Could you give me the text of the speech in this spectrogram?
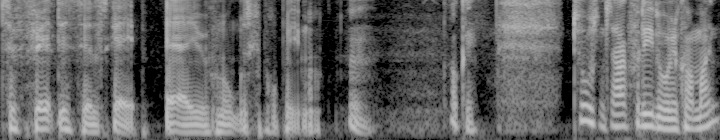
tilfældigt selskab er i økonomiske problemer. Hmm. Okay. Tusind tak, fordi du ville komme ind.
